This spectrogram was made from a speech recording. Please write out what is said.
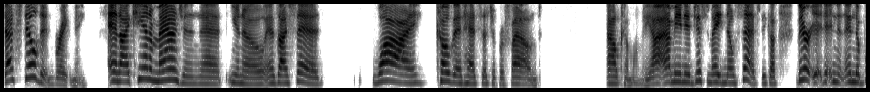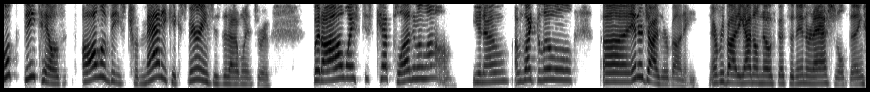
That still didn't break me. And I can't imagine that, you know, as I said, why COVID had such a profound outcome on me. I, I mean, it just made no sense because there, in the book details all of these traumatic experiences that I went through. But I always just kept plugging along. You know, I was like the little uh, Energizer bunny. Everybody, I don't know if that's an international thing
